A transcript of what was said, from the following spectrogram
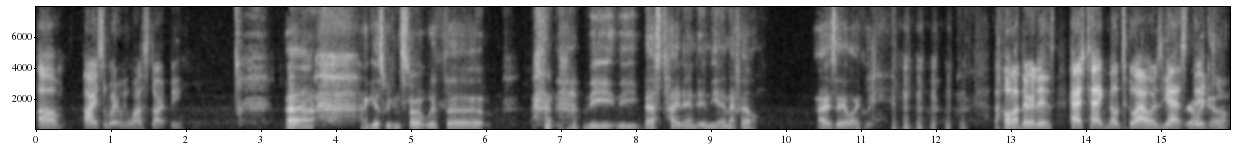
um, all right. So where do we want to start, B? Uh, I guess we can start with uh the the best tight end in the NFL, Isaiah Likely. Hold on, there it is. Hashtag no two hours. Yes, there we go. You.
